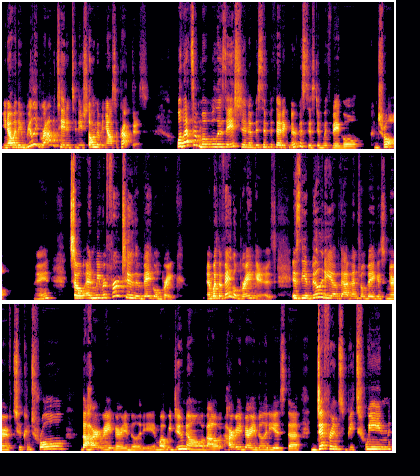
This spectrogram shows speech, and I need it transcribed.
you know, and they really gravitated to the Ashtanga Vinyasa practice. Well, that's a mobilization of the sympathetic nervous system with vagal control, right? So, and we refer to the vagal brake, and what the vagal brake is, is the ability of that ventral vagus nerve to control the heart rate variability. And what we do know about heart rate variability is the difference between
